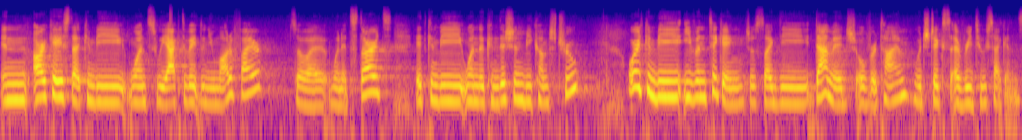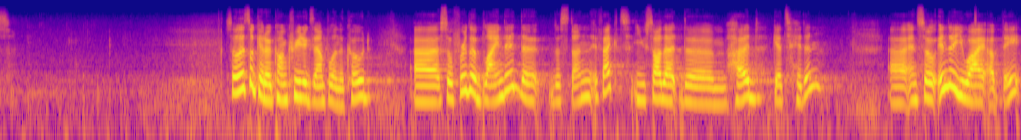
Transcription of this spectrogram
In our case, that can be once we activate the new modifier. So uh, when it starts, it can be when the condition becomes true. Or it can be even ticking, just like the damage over time, which ticks every two seconds. So let's look at a concrete example in the code. Uh, so for the blinded, the, the stun effect, you saw that the um, HUD gets hidden. Uh, and so in the UI update,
